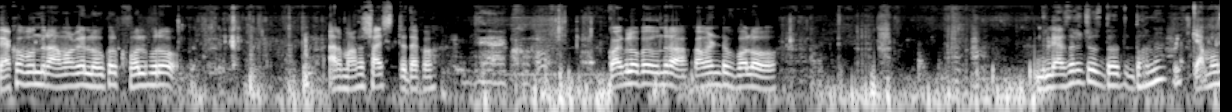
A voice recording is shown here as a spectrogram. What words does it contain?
দেখো বন্ধুরা আমাকে লোকর খোল পুরো, আর মাছের সাইজটা দেখো। কয় পাই বন্ধুরা কমেন্ট বলো। লেজার একটু ধর- না কেমন?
